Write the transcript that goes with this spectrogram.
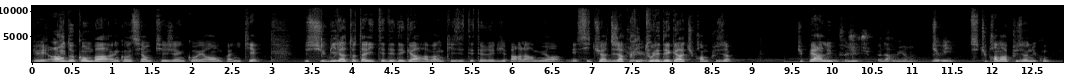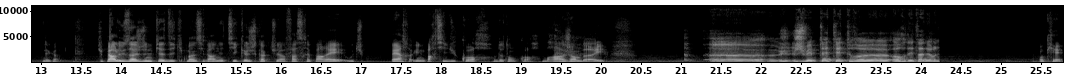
Tu es hors de combat, inconscient, piégé, incohérent ou paniqué. Tu subis Oui. la totalité des dégâts avant qu'ils aient été réduits par l'armure. Et si tu as déjà pris Oui. tous les dégâts, tu prends plus 1. Tu perds l'u- Enfin, j'ai pas d'armure. Oui. si tu prendras plus 1 du coup, dégâts. Tu perds l'usage d'une pièce d'équipement cybernétique jusqu'à que tu la fasses réparer ou tu perds une partie du corps, de ton corps, bras, jambes, œil. Euh, je je vais peut-être être euh, hors d'état de Ok.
